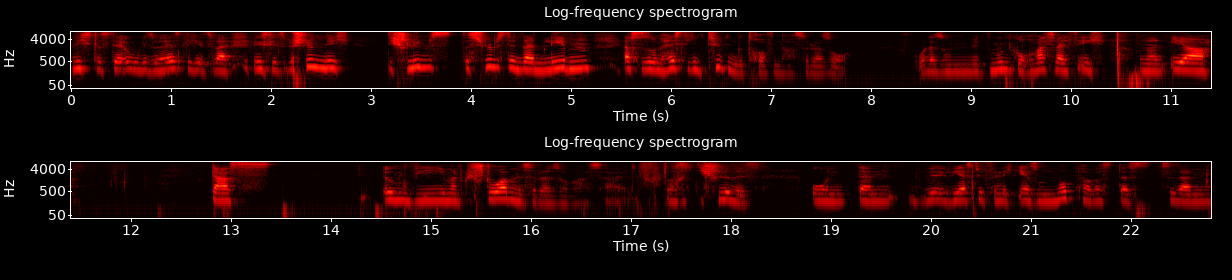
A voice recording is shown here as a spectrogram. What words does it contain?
Nicht, dass der irgendwie so hässlich ist, weil ist jetzt bestimmt nicht die schlimmst, das Schlimmste in deinem Leben, dass du so einen hässlichen Typen getroffen hast oder so. Oder so einen mit Mundgeruch, was weiß ich. Und dann eher, dass irgendwie jemand gestorben ist oder sowas halt. Was richtig schlimm ist. Und dann wärst du vielleicht eher so ein Mopfer, was das zu deinem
